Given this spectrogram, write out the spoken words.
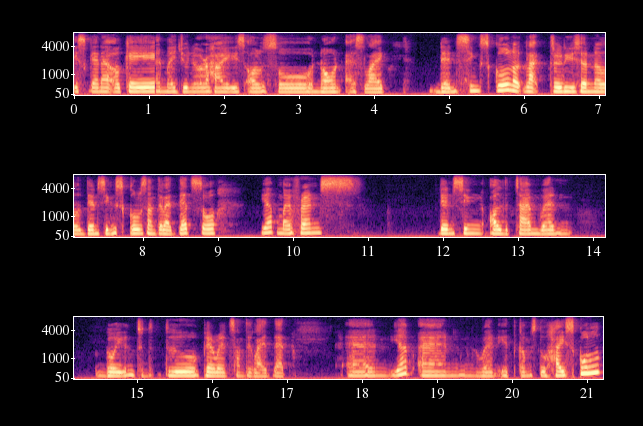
is kinda okay. And my junior high is also known as like dancing school not like traditional dancing school something like that. So yep my friends dancing all the time when going to to parade something like that. And yep and when it comes to high school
